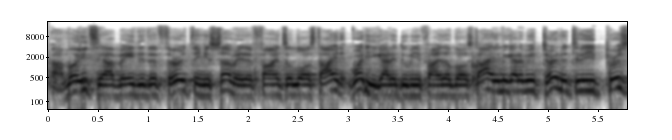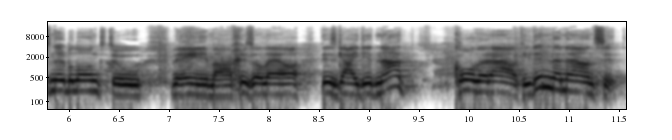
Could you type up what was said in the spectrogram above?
The third thing is somebody that finds a lost item. What do you got to do when you find a lost item? You got to return it to the person that it belongs to. This guy did not call it out. He didn't announce it.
